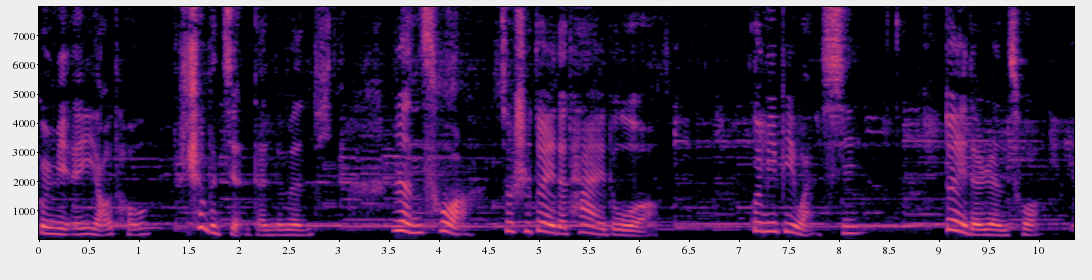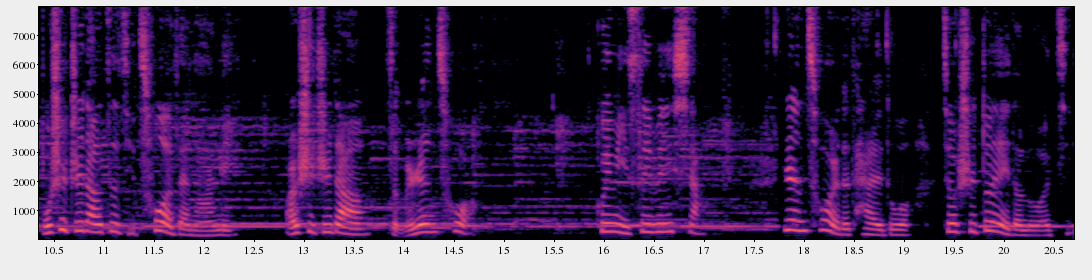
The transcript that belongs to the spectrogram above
闺蜜 A 摇头：“这么简单的问题，认错就是对的态度。”闺蜜 B 惋惜，对的认错不是知道自己错在哪里，而是知道怎么认错。闺蜜 C 微笑，认错的态度就是对的逻辑。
